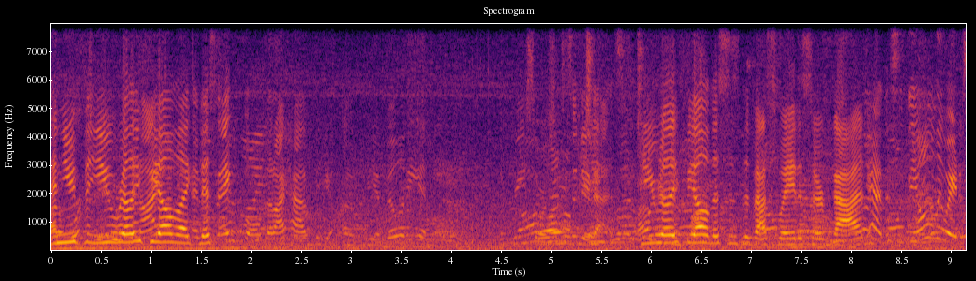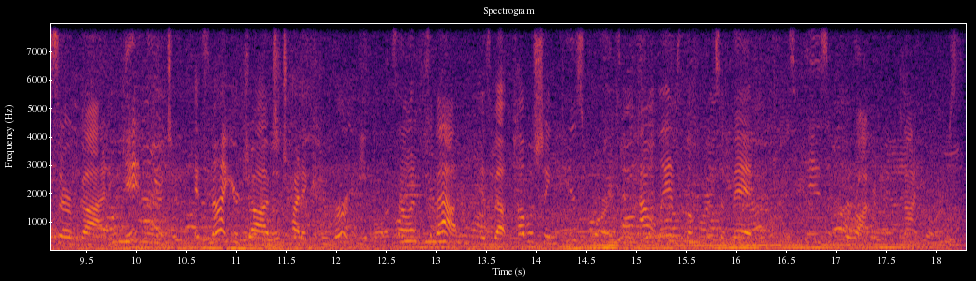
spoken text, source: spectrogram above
And you th- you do, really and feel I like am this- thankful that I have the, uh, the ability and the, the resources to do that. Do you really feel this is the best way to serve God? Yeah, this is the only way to serve God. Get you to, it's not your job to try to convert people. It's not what it's about. It's about publishing His words and how it lands in the hearts of men is His prerogative, not yours.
